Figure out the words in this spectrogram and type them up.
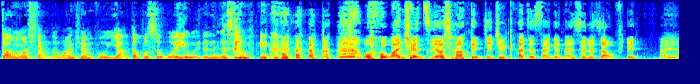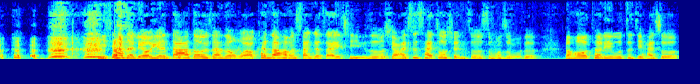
跟我想的完全不一样，都不是我以为的那个商品。我完全只有想要点进去看这三个男生的照片。底下的留言大家都是这样说：我要看到他们三个在一起，说小孩子才做选择什么什么的。然后特利乌自己还说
